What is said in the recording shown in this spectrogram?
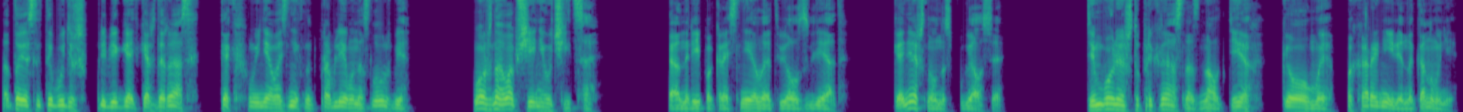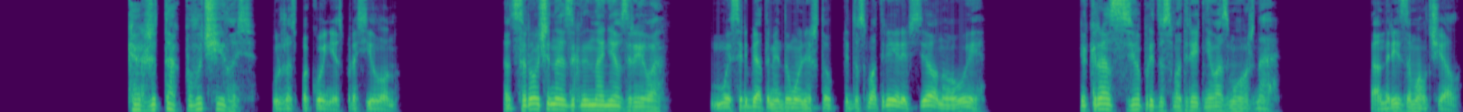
А то, если ты будешь прибегать каждый раз, как у меня возникнут проблемы на службе, можно вообще не учиться». Анри покраснел и отвел взгляд. Конечно, он испугался. Тем более, что прекрасно знал тех, кого мы похоронили накануне. «Как же так получилось?» — уже спокойнее спросил он. «Отсроченное заклинание взрыва. Мы с ребятами думали, что предусмотрели все, но, увы. Как раз все предусмотреть невозможно». Андрей замолчал.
